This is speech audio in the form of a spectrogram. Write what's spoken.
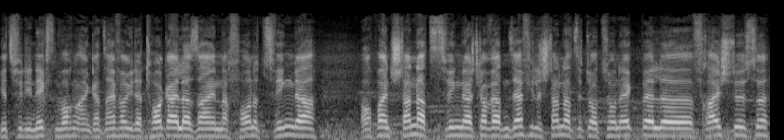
jetzt für die nächsten Wochen ganz einfach wieder torgeiler sein, nach vorne zwingender, auch bei den Standards zwingender. Ich glaube, wir hatten sehr viele Standardsituationen, Eckbälle, Freistöße,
